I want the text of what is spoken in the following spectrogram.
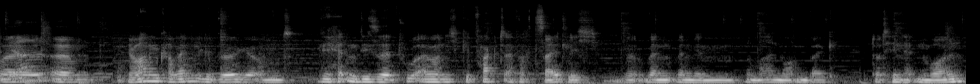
Weil ja. ähm, wir waren im Karwendelgebirge und wir hätten diese Tour einfach nicht gepackt, einfach zeitlich, wenn, wenn wir im normalen Mountainbike dorthin hätten wollen,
